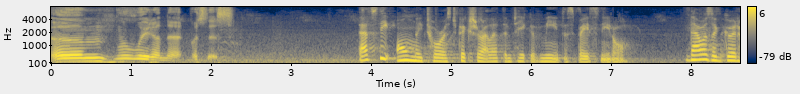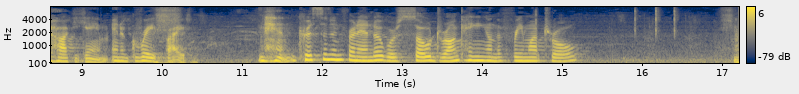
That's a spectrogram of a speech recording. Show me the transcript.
Um, we'll wait on that. What's this? That's the only tourist picture I let them take of me at the Space Needle. That was a good hockey game and a great fight. Man, Kristen and Fernando were so drunk hanging on the Fremont Troll.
